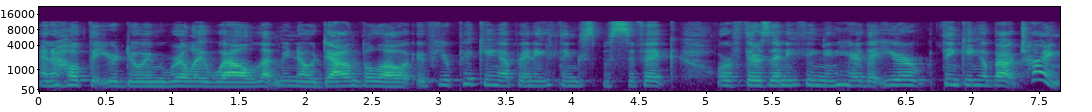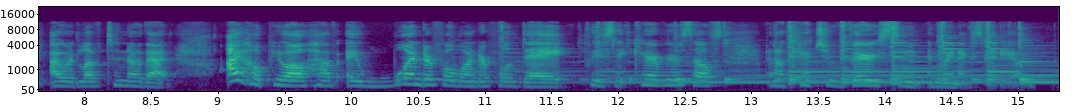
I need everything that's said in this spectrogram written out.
and I hope that you're doing really well. Let me know down below if you're picking up anything specific or if there's anything in here that you're thinking about trying. I would love to know that. I hope you all have a wonderful, wonderful day. Please take care of yourselves and I'll catch you very soon in my next video.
